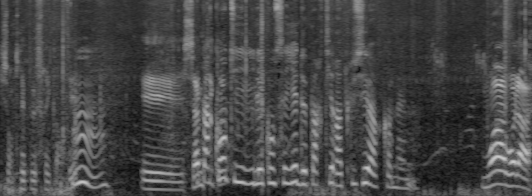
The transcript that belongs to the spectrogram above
qui sont très peu fréquentés. Mmh. Et Par contre, il est conseillé de partir à plusieurs quand même. Moi, voilà,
